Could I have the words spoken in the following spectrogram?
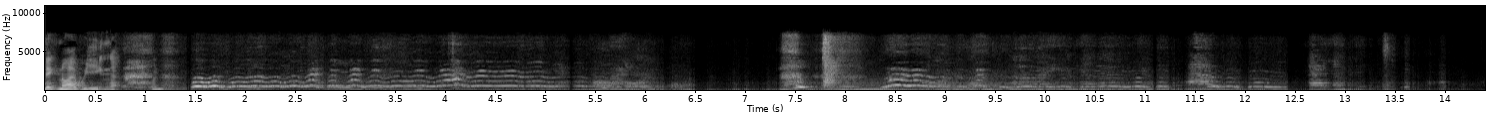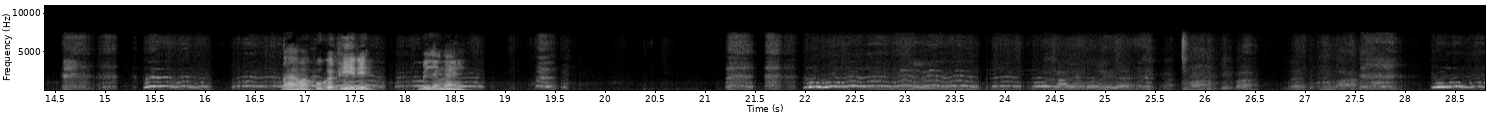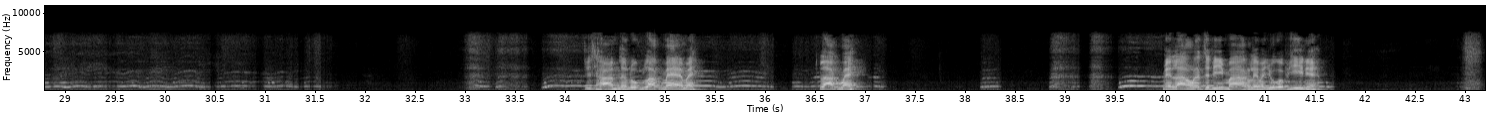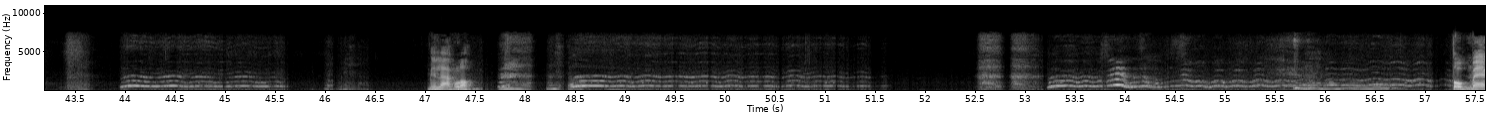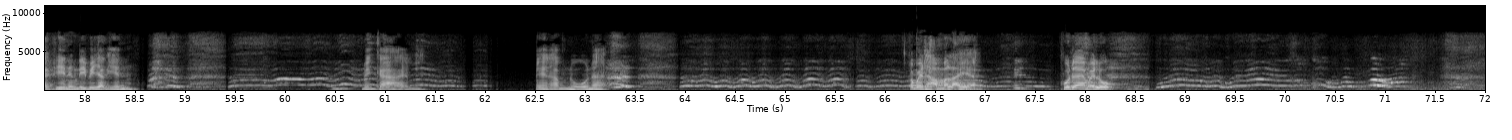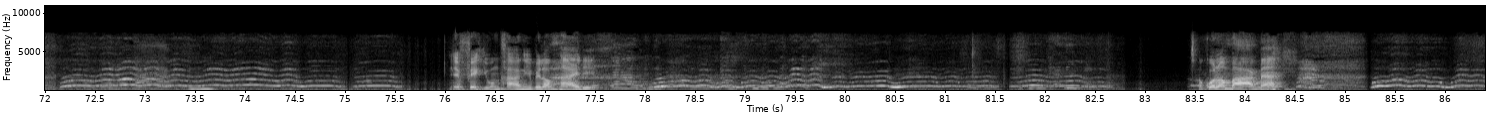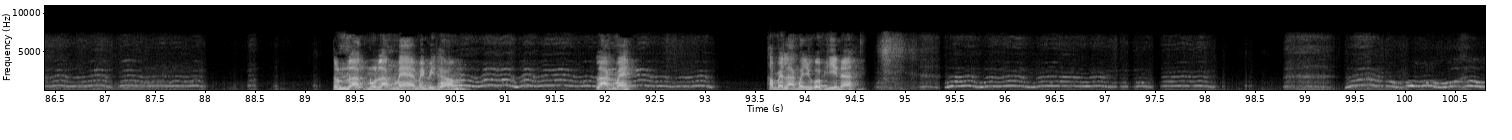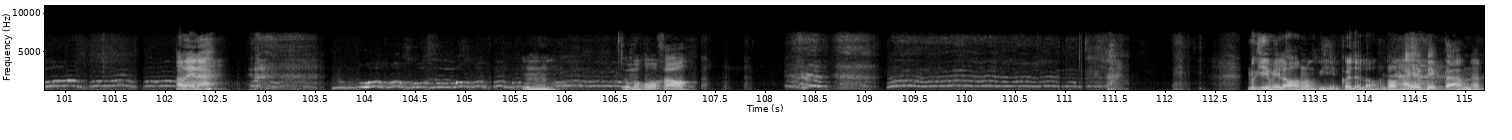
เด็กน้อยผู้หญิงอะมา มาพูดกับพี่ดิ เป็นยังไง ที่ถามนะลูกรักแม่ไหมรักไหมไม่รักแล้วจะดีมากเลยมาอยู่กับพี่เนี่ย ไม่รักหรอกตบแม่อีกทีนึงนี่พี่อยากเห็น ไม่กล้าเห็นไหมแม่ทำหนูนะ เขาไปทำอะไรอะ พูดได้ไหมลูก เอฟเฟกต์อยู่ข้างๆอย่าไปร้องไห้ดิเอากลัวลำบากนะ หนูรัก หนูรักแม่ไหมพี่ถาม รักไหม ถ้าไม่รักมาอยู่กับพี่นะ อะไรนะอืมหนูโมโหเขา เมื่อกี้ไม่ร้องหรอกพี่ ก็จะร้อง ร้องให้เอฟเฟกต์ตามนะ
